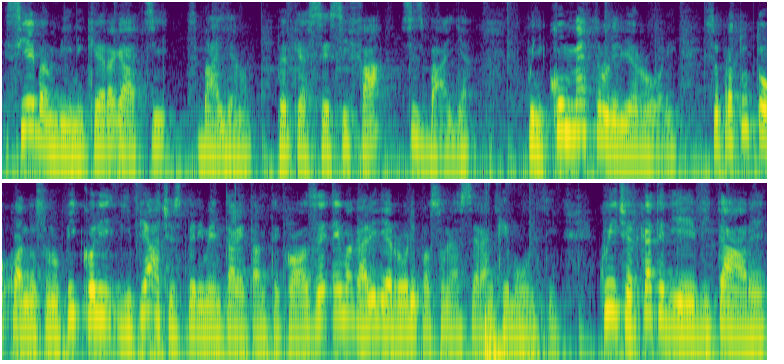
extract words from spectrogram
Sia i bambini che i ragazzi sbagliano, perché se si fa, si sbaglia. Quindi commettono degli errori. Soprattutto quando sono piccoli gli piace sperimentare tante cose e magari gli errori possono essere anche molti. Qui cercate di evitare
